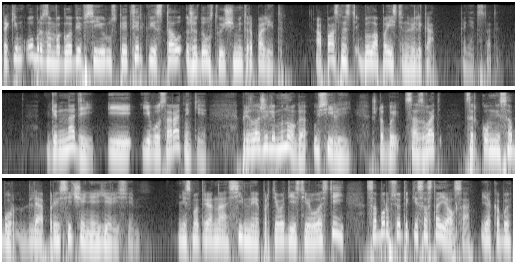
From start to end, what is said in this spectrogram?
Таким образом, во главе всей русской церкви стал жидовствующий митрополит. Опасность была поистину велика. Конец цитаты. Геннадий и его соратники приложили много усилий, чтобы созвать церковный собор для пресечения ереси. Несмотря на сильное противодействие властей, собор все-таки состоялся, якобы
